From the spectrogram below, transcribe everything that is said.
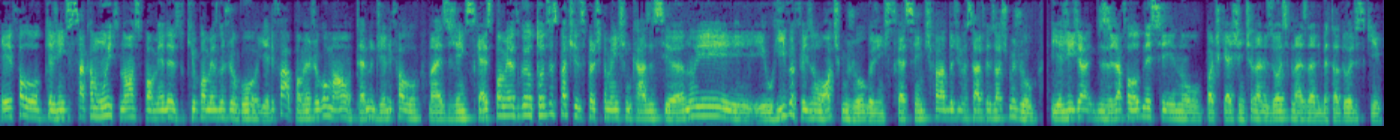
Ele falou que a gente destaca muito, nossa, Palmeiras, o que o Palmeiras não jogou. E ele fala, o Palmeiras jogou mal, até no dia ele falou. Mas a gente esquece, o Palmeiras ganhou todas as partidas praticamente em casa esse ano e, e o River fez um ótimo jogo. A gente esquece sempre de falar do adversário, fez um ótimo jogo. E a gente já, já falou nesse, no podcast, a gente analisou as finais da Libertadores que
